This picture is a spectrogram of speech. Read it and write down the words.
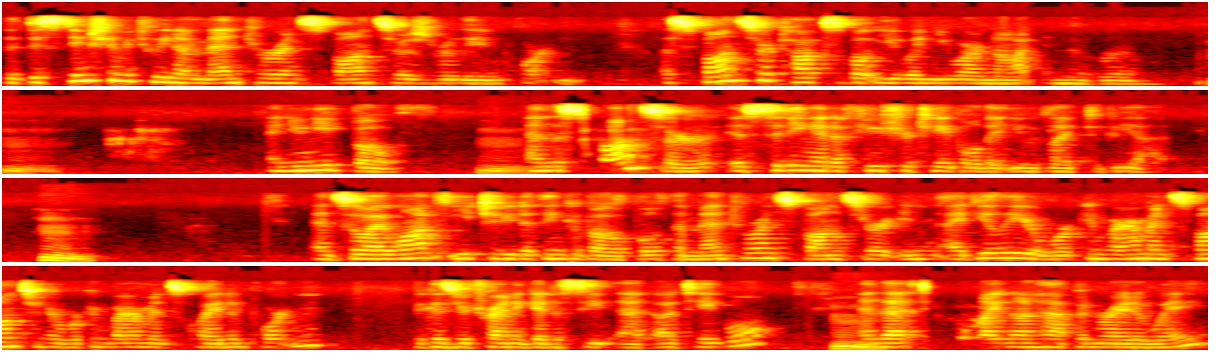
the distinction between a mentor and sponsor is really important. A sponsor talks about you when you are not in the room, mm. and you need both. Mm. And the sponsor is sitting at a future table that you would like to be at. Mm. And so I want each of you to think about both a mentor and sponsor in ideally your work environment. Sponsor in your work environment is quite important because you're trying to get a seat at a table, hmm. and that table might not happen right away,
